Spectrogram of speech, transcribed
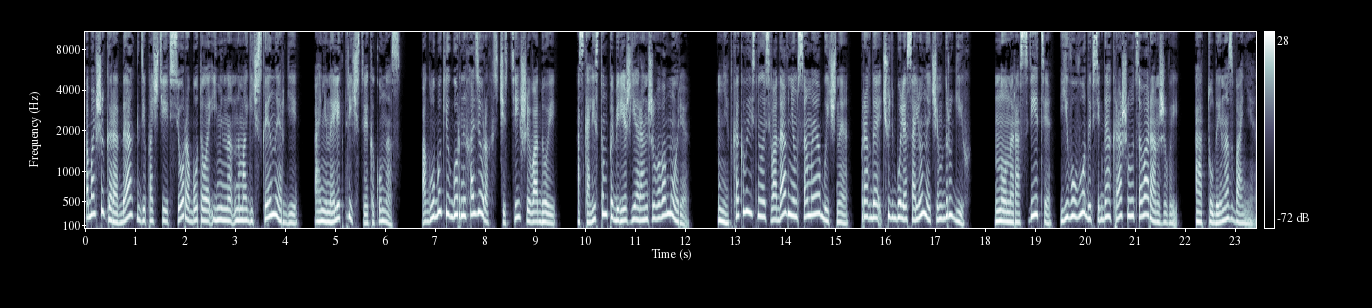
о больших городах, где почти все работало именно на магической энергии, а не на электричестве, как у нас, о глубоких горных озерах с чистейшей водой, о скалистом побережье Оранжевого моря, нет, как выяснилось, вода в нем самая обычная, правда, чуть более соленая, чем в других. Но на рассвете его воды всегда окрашиваются в оранжевый, а оттуда и название.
